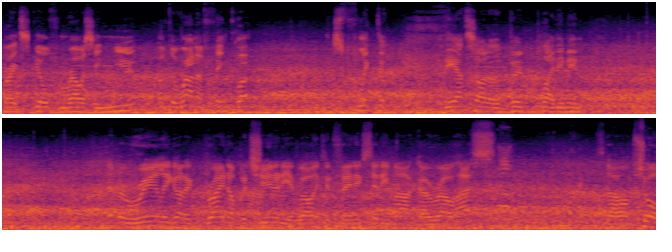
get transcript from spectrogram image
Great skill from Rojas. He knew of the run of Finkler. Just flicked it the outside of the boot, played him in. Never really got a great opportunity at Wellington Phoenix City, Marco Rojas. So I'm sure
